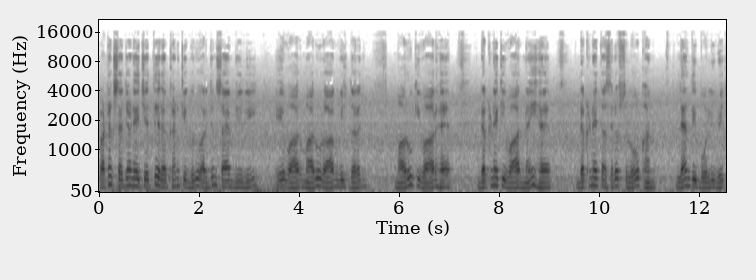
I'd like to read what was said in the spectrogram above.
ਪਾਠਕ ਸੱਜਣ ਇਹ ਚੇਤੇ ਰੱਖਣ ਕਿ ਗੁਰੂ ਅਰਜਨ ਸਾਹਿਬ ਜੀ ਦੀ ਇਹ ਵਾਰ ਮਾਰੂ ਰਾਗ ਵਿੱਚ ਦਰਜ ਮਾਰੂ ਕੀ ਵਾਰ ਹੈ ਡਕਣੇ ਕੀ ਵਾਰ ਨਹੀਂ ਹੈ। ਡਕਣੇ ਤਾਂ ਸਿਰਫ ਸ਼ਲੋਕ ਹਨ, ਲਹਿੰਦੀ ਬੋਲੀ ਵਿੱਚ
